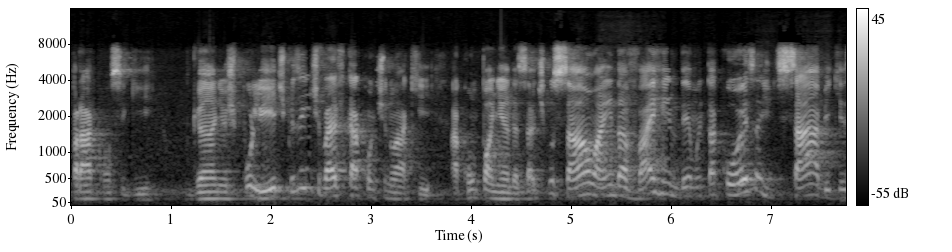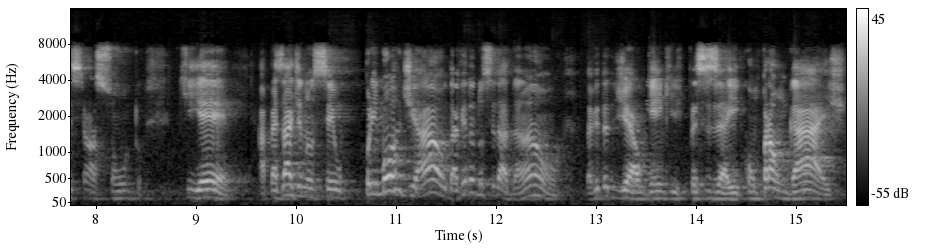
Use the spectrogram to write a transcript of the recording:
para conseguir ganhos políticos. A gente vai ficar continuar aqui acompanhando essa discussão, ainda vai render muita coisa, a gente sabe que esse é um assunto que é apesar de não ser o primordial da vida do cidadão, da vida de alguém que precisa ir comprar um gás,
